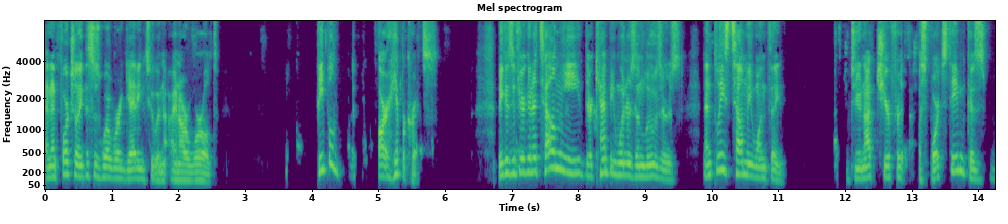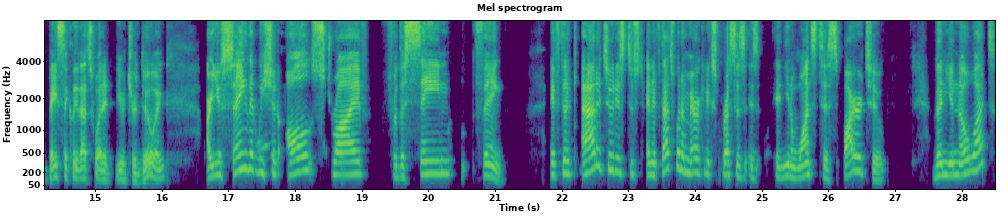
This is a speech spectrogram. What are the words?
and unfortunately, this is where we're getting to in, in our world. People are hypocrites because if you're going to tell me there can't be winners and losers, then please tell me one thing: Do you not cheer for a sports team? Because basically, that's what it what you're doing. Are you saying that we should all strive for the same thing? If the attitude is to, and if that's what American Express is, is you know wants to aspire to, then you know what?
